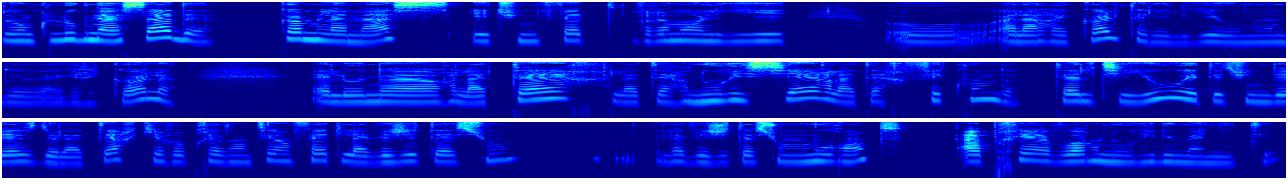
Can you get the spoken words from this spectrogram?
Donc Lugnasad, comme la masse, est une fête vraiment liée à la récolte, elle est liée au monde agricole. Elle honore la terre, la terre nourricière, la terre féconde. Teltiyu était une déesse de la terre qui représentait en fait la végétation, la végétation mourante, après avoir nourri l'humanité.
